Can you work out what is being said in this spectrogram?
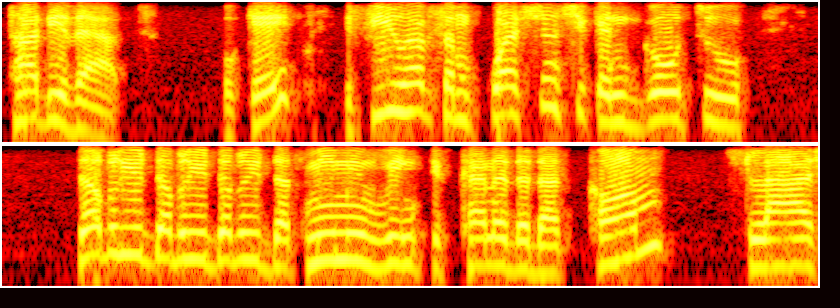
study that. Okay? If you have some questions, you can go to www.memovingtocanada.com slash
